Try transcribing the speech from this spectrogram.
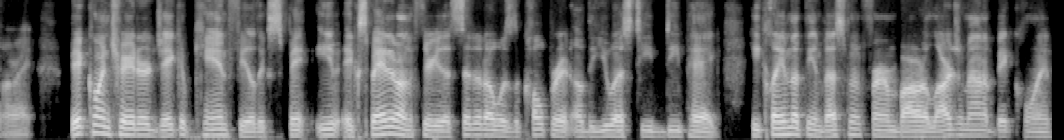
All right. Bitcoin trader Jacob Canfield exp- expanded on the theory that Citadel was the culprit of the UST depeg. He claimed that the investment firm borrowed a large amount of Bitcoin,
